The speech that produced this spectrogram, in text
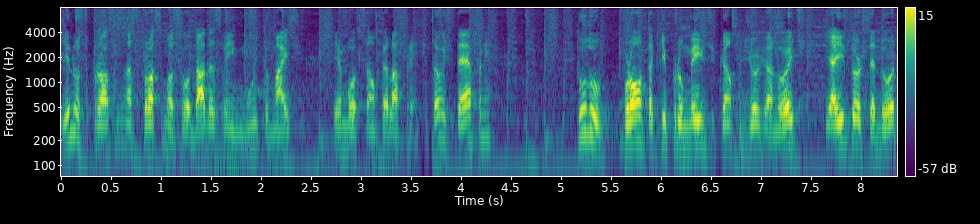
E nos próximos, nas próximas rodadas vem muito mais emoção pela frente. Então, Stephanie, tudo pronto aqui para o meio de campo de hoje à noite. E aí, torcedor,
